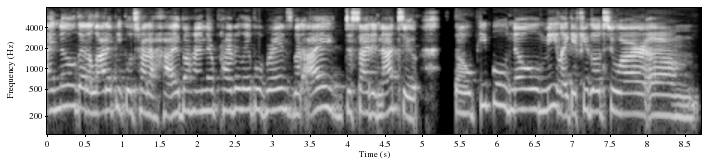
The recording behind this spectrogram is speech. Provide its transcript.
I know that a lot of people try to hide behind their private label brands, but I decided not to. So people know me. Like if you go to our um,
